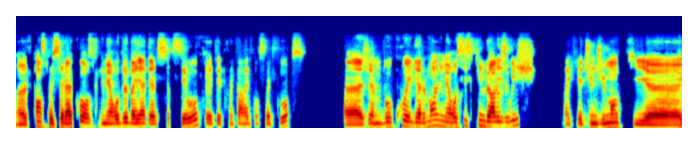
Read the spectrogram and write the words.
Euh, je pense que c'est la course du numéro 2, Bayad El Circeo, qui a été préparée pour cette course. Euh, J'aime beaucoup également le numéro 6, Kimberly's Wish, euh, qui est une jument qui, euh,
